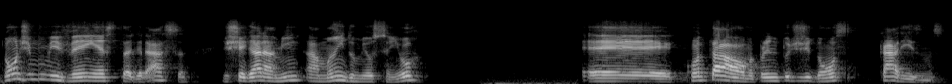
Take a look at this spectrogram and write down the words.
De onde me vem esta graça de chegar a mim, a mãe do meu Senhor? É, quanto à alma, plenitude de dons, carismas.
